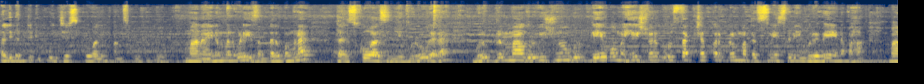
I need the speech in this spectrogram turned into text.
తల్లిదండ్రికి పూజ చేసుకోవాలి మనస్ఫూర్తి కోరు. మా నాయనమ్మను కూడా ఈ సందర్భమున తెలుసుకోవాల్సింది గురువు కదా గురు బ్రహ్మ గురు విష్ణు గురు దేవో మహేశ్వర గురు సాక్షాత్ పరబ్రహ్మ తస్మై శ్రీ గురవే నమ మా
